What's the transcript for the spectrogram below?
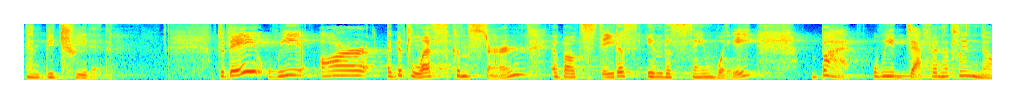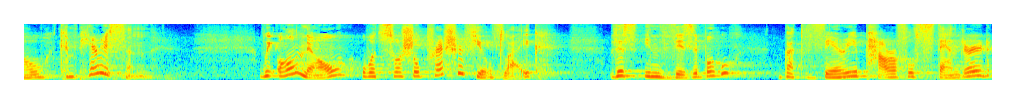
and be treated. Today, we are a bit less concerned about status in the same way, but we definitely know comparison. We all know what social pressure feels like this invisible but very powerful standard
